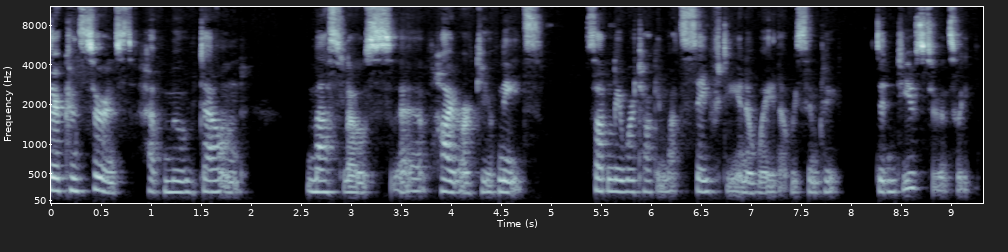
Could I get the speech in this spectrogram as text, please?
their concerns have moved down Maslow's uh, hierarchy of needs. Suddenly, we're talking about safety in a way that we simply didn't used to in Sweden.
